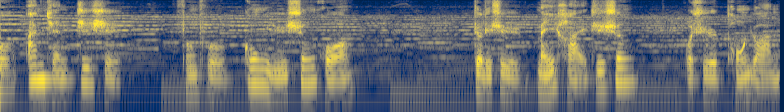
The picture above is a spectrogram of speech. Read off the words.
播安全知识，丰富工于生活。这里是美海之声，我是同源。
